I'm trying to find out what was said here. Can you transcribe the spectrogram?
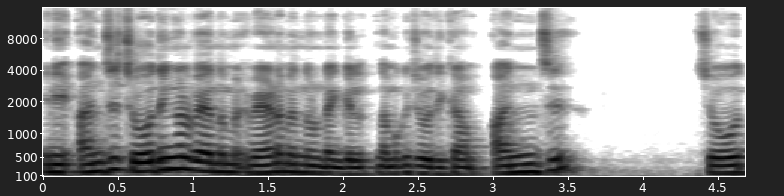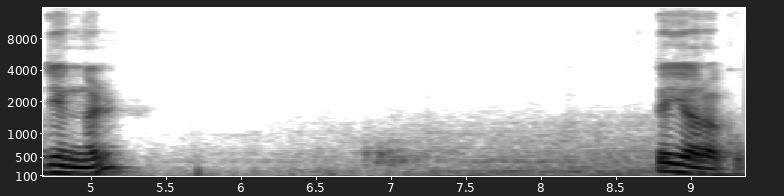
ഇനി അഞ്ച് ചോദ്യങ്ങൾ വേണം വേണമെന്നുണ്ടെങ്കിൽ നമുക്ക് ചോദിക്കാം. അഞ്ച് ചോദ്യങ്ങൾ തയ്യാറാക്കൂ.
